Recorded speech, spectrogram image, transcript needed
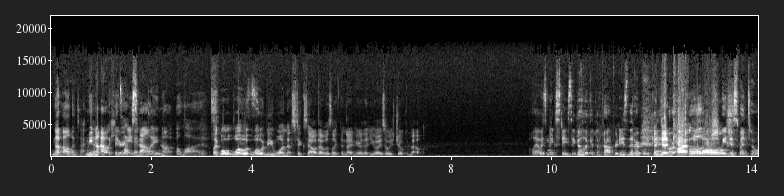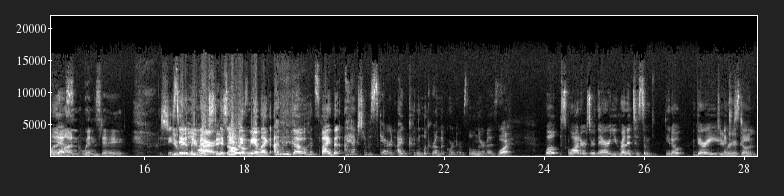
not all the time. I mean, but out it's here, East. Valley, not a lot. Like, what what what would be one that sticks out that was like the nightmare that you guys always joke about? Well, I always make Stacy go look at the properties that are vacant A dead or cat in the awful. walls. We just went to one Yes. on Wednesday. She You stayed ma- in the car. It's always go- me. I'm like, I'm gonna go. It's fine. But I actually was scared. I couldn't look around the corner. I was a little nervous. Why? Well, squatters are there. You run into some, you know, very Do you bring a interesting. gun?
